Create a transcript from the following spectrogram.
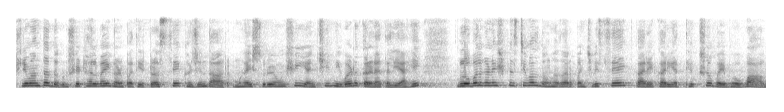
श्रीमंत दगडूशेठ हलवाई गणपती ट्रस्टचे खजिनदार महेश सूर्यवंशी यांची निवड करण्यात आली आहे. ग्लोबल गणेश फेस्टिवल दोन हजार पंचवीसचे कार्यकारी अध्यक्ष वैभव वाघ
